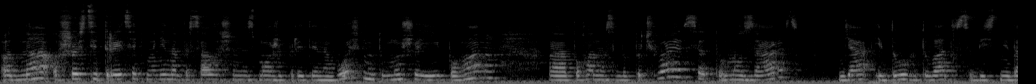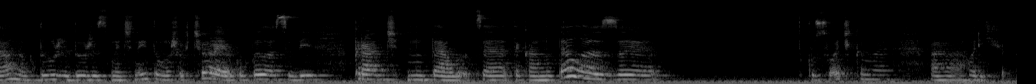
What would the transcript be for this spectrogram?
одна о 6.30 мені написала, що не зможе прийти на 8, тому що їй погано, е, погано себе почувається. Тому зараз я іду готувати собі сніданок дуже-дуже смачний, тому що вчора я купила собі кранч нутеллу. Це така нутелла з кусочками е, горіхів.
